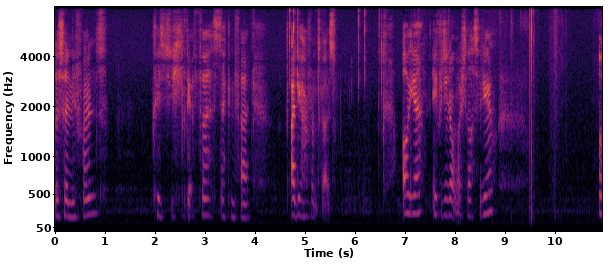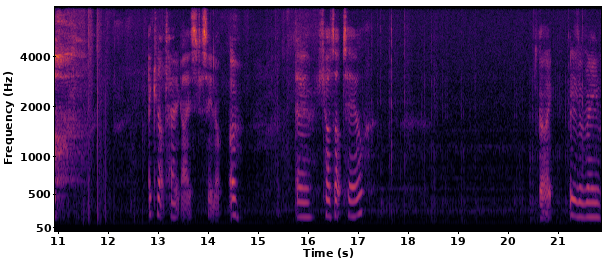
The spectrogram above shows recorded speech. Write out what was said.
to your friends, because you can get first, second, third. I do have friends, guys. Oh yeah, if you did not watch the last video, oh, I cannot turn it, guys. Just say no. Oh, uh, shout out to. Alright, is a name.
